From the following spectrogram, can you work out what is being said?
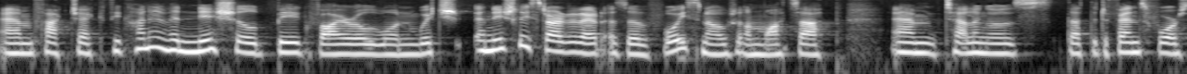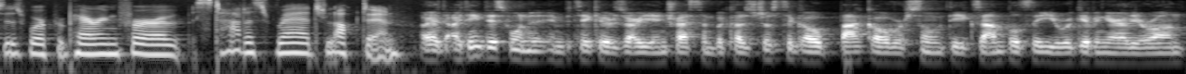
um, fact check the kind of initial big viral one, which initially started out as a voice note on WhatsApp um, telling us that the Defence Forces were preparing for a status red lockdown. I, I think this one in particular is very interesting because just to go back over some of the examples that you were giving earlier on,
